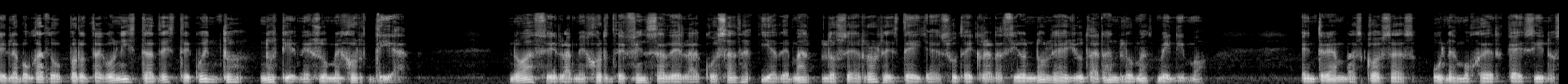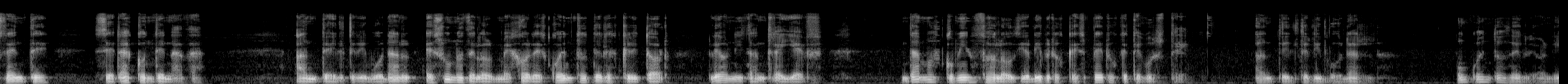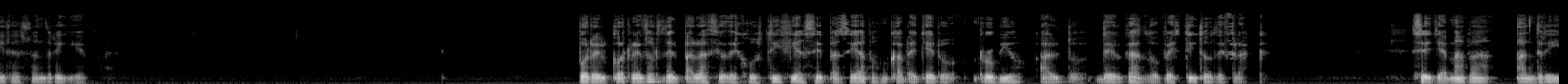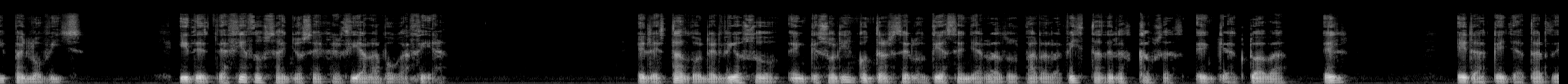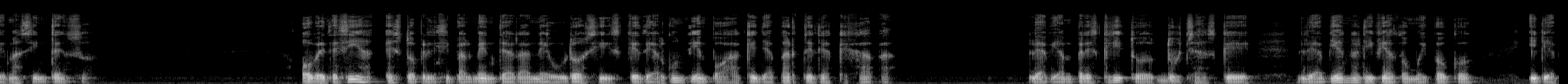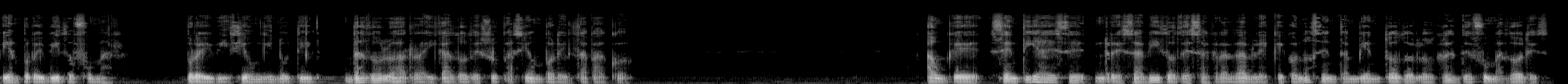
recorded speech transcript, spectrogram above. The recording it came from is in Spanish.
El abogado protagonista de este cuento no tiene su mejor día. No hace la mejor defensa de la acusada y además los errores de ella en su declaración no le ayudarán lo más mínimo. Entre ambas cosas, una mujer que es inocente será condenada. Ante el tribunal es uno de los mejores cuentos del escritor Leonid Andreyev. Damos comienzo al audiolibro que espero que te guste. Ante el tribunal. Un cuento de Leonidas Andreyev. Por el corredor del Palacio de Justicia se paseaba un caballero rubio, alto, delgado, vestido de frac. Se llamaba Andrei Pavlovich y desde hacía dos años ejercía la abogacía. El estado nervioso en que solía encontrarse los días señalados para la vista de las causas en que actuaba él era aquella tarde más intenso. Obedecía esto principalmente a la neurosis que de algún tiempo a aquella parte le aquejaba. Le habían prescrito duchas que le habían aliviado muy poco y le habían prohibido fumar. Prohibición inútil, dado lo arraigado de su pasión por el tabaco. Aunque sentía ese resabido desagradable que conocen también todos los grandes fumadores,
